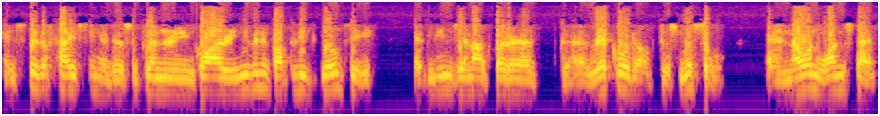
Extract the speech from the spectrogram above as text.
instead of facing a disciplinary inquiry. Even if I plead guilty, it means then I've got a, a record of dismissal, and no one wants that.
